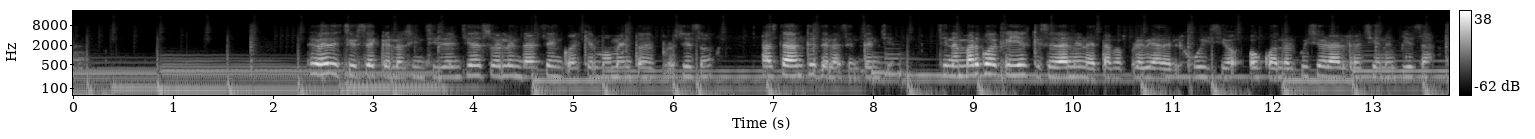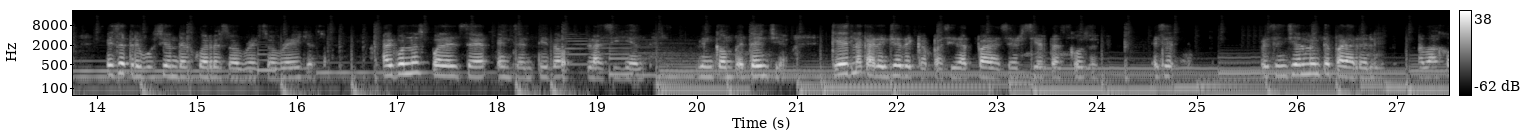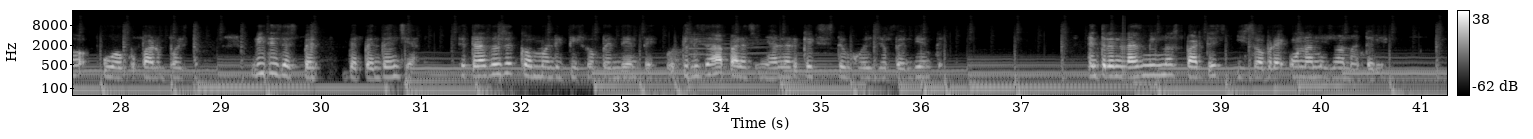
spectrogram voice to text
Debe decirse que las incidencias suelen darse en cualquier momento del proceso, hasta antes de la sentencia. Sin embargo, aquellas que se dan en la etapa previa del juicio o cuando el juicio oral recién empieza, es atribución del juez resolver sobre ellos. Algunos pueden ser en sentido las siguientes. La incompetencia, que es la carencia de capacidad para hacer ciertas cosas, es esencialmente para realizar trabajo u ocupar un puesto. Litis dependencia se traduce como litigio pendiente, utilizada para señalar que existe un juicio pendiente entre las mismas partes y sobre una misma materia.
